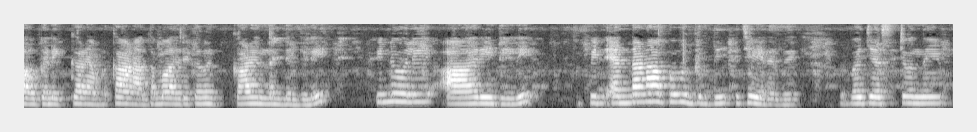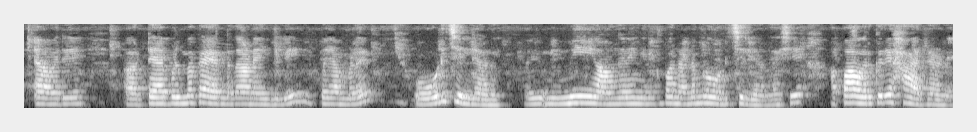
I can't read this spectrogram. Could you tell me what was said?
അവഗണിക്കുകയാണ്. നമ്മൾ കാണാത്ത മാതിരിയൊക്കെ നിൽക്കുകയാണെന്നുണ്ടെങ്കിൽ പിന്നെ ഓൽ ആ രീതിയിൽ പിന്നെ എന്താണ് അപ്പോൾ വികൃതി ചെയ്തത്? ഇപ്പോൾ ജസ്റ്റ് ഒന്ന് അവർ ടേബിളിന്മേൽ കയറുന്നതാണെങ്കിൽ ഇപ്പോൾ നമ്മൾ ഓടിച്ചെല്ലാണ് ഉമ്മി അങ്ങനെ ഇങ്ങനെയൊക്കെ പറഞ്ഞാൽ നമ്മൾ ഓടിച്ചെല്ലാണ് പക്ഷേ അപ്പോൾ അവർക്കൊരു ഹരാണ്.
